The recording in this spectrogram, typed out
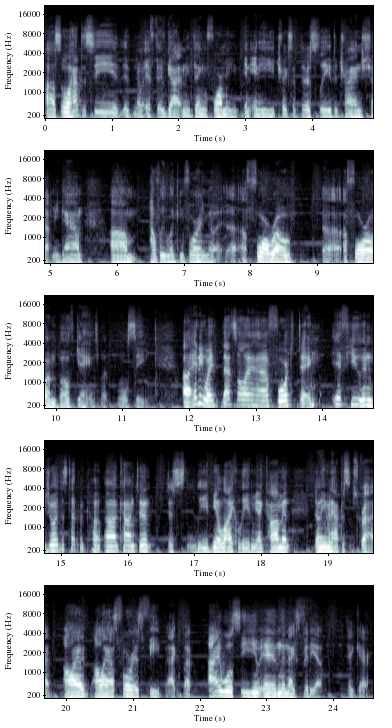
Uh, so we'll have to see if, you know if they've got anything for me in any tricks up their sleeve to try and shut me down. Um, hopefully, looking for you know a, four row uh, a four in both games, but we'll see. Uh, anyway, that's all I have for today. If you enjoyed this type of uh, content, just leave me a like, leave me a comment. Don't even have to subscribe. All I all I ask for is feedback. But I will see you in the next video. Take care.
